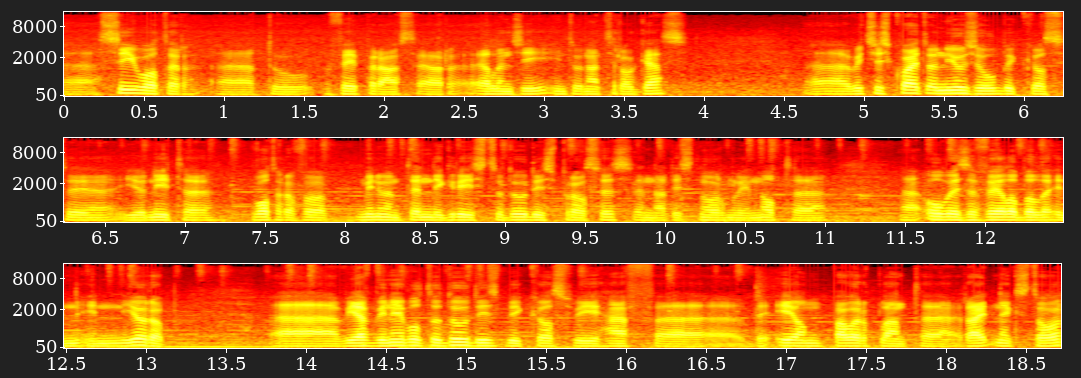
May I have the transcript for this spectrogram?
uh, seawater uh, to vaporize our LNG into natural gas, which is quite unusual because you need water of a minimum 10 degrees to do this process, and that is normally not always available in, in Europe. Uh, we have been able to do this because we have uh, the E.ON power plant uh, right next door.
